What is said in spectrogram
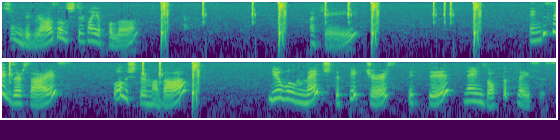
Şimdi biraz alıştırma yapalım. Okay. In this exercise, bu alıştırmada you will match the pictures with the names of the places.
